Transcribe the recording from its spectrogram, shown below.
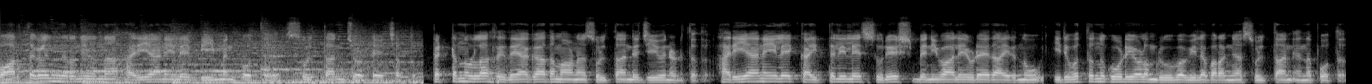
വാർത്തകളിൽ നിറഞ്ഞു നിന്ന ഹരിയാനയിലെ ഭീമൻ പോത്ത് സുൽത്താൻ ചോട്ടെ ചത്തു. പെട്ടെന്നുള്ള ഹൃദയാഘാതമാണ് സുൽത്താന്റെ ജീവനെടുത്തത്. ഹരിയാനയിലെ കൈത്തലിലെ സുരേഷ് ബെനിവാലയുടേതായിരുന്നു ഇരുപത്തൊന്ന് കോടിയോളം രൂപ വില പറഞ്ഞ സുൽത്താൻ എന്ന പോത്ത്.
